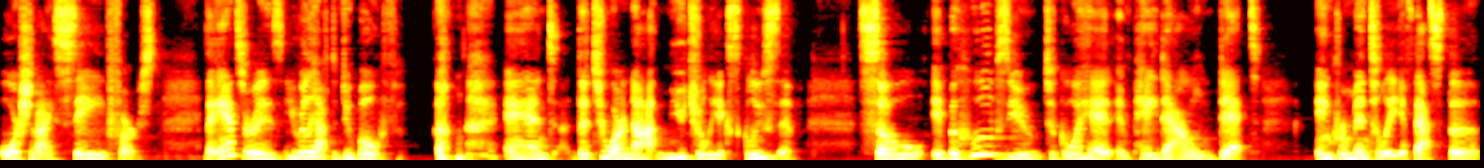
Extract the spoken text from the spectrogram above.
or should I save first? The answer is you really have to do both. and the two are not mutually exclusive. So it behooves you to go ahead and pay down debt incrementally if that's the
